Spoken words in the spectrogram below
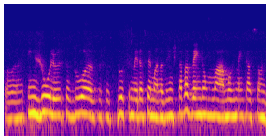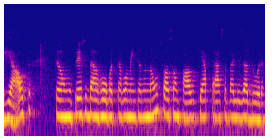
Uh, em julho, essas duas, essas duas primeiras semanas, a gente estava vendo uma movimentação de alta. Então, o preço da arroba estava aumentando não só São Paulo, que é a praça balizadora,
